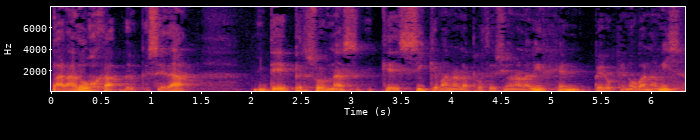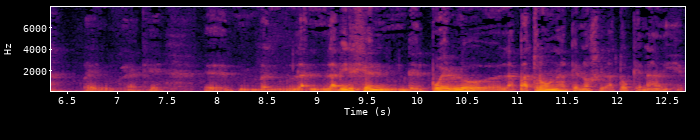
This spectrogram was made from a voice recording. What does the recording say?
paradoja de que se da de personas que sí que van a la procesión a la Virgen, pero que no van a misa. Eh, eh, la, Virgen del pueblo, la patrona, que no se la toque nadie.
